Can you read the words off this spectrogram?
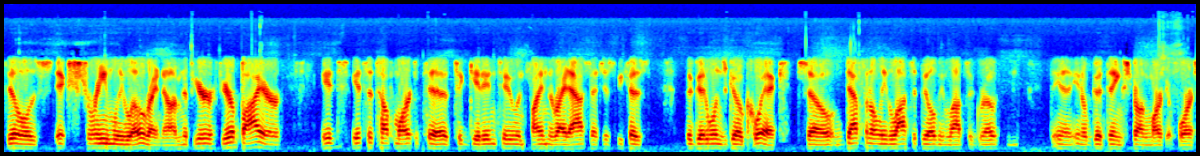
still is extremely low right now. I mean, if you're if you're a buyer, it's it's a tough market to to get into and find the right asset just because the good ones go quick. So definitely lots of building, lots of growth. And, you know, good thing, strong market for us.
